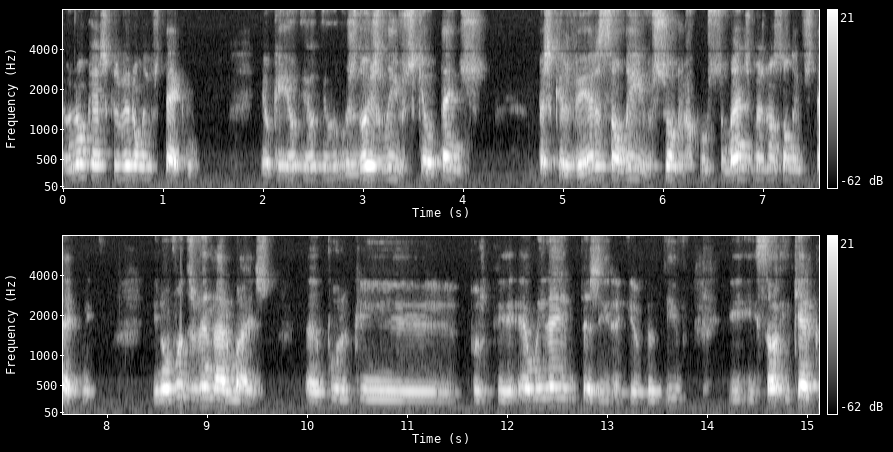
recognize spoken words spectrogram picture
eu não quero escrever um livro técnico. Eu, eu, eu, os dois livros que eu tenho para escrever são livros sobre recursos humanos, mas não são livros técnicos. E não vou desvendar mais, eh, porque, porque é uma ideia muito gira que eu, que eu tive e, e, só, e quero,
